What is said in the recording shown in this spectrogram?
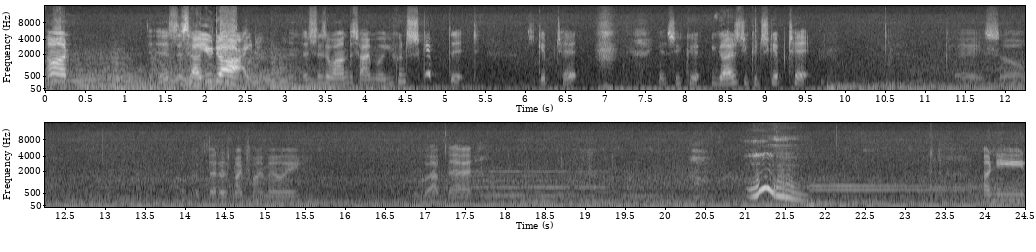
Come On. This is how you died. This is around the time where you can skip it. Skip it? yes, you could you guys you could skip it. Okay, so I'll equip that as my primary. I'll grab that. Ooh! I need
